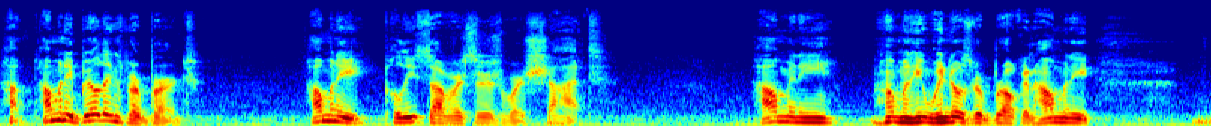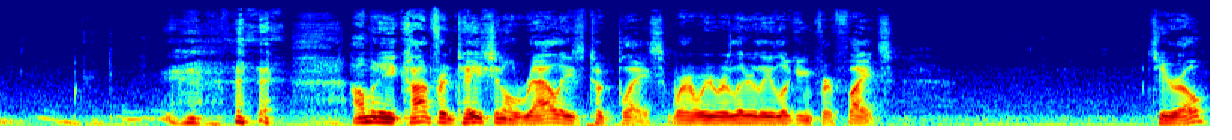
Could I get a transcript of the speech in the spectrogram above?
How, how many buildings were burnt? How many police officers were shot? How many how many windows were broken? How many how many confrontational rallies took place where we were literally looking for fights? Zero.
